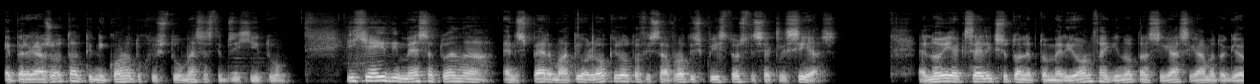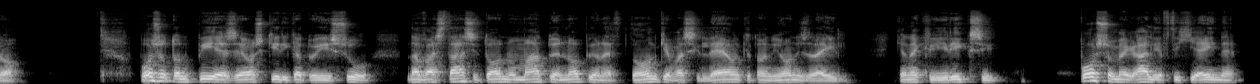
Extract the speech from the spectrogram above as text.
επεργαζόταν την εικόνα του Χριστού μέσα στην ψυχή του, είχε ήδη μέσα του ένα ενσπέρματι ολόκληρο το θησαυρό της πίστεως της Εκκλησίας ενώ η εξέλιξη των λεπτομεριών θα γινόταν σιγά σιγά με τον καιρό. Πόσο τον πίεζε ως κήρυκα του Ιησού να βαστάσει το όνομά του ενώπιον εθνών και βασιλέων και των ιών Ισραήλ και να κηρύξει πόσο μεγάλη ευτυχία είναι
